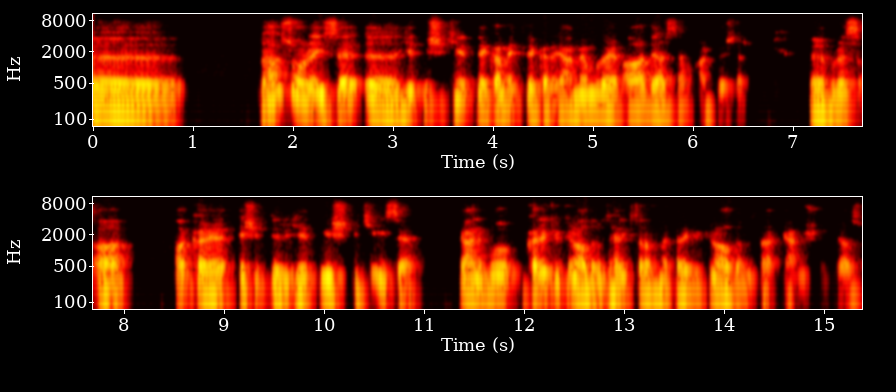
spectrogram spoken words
Ee, daha sonra ise e, 72 dekametre kare. Yani ben buraya A dersem arkadaşlar. E, burası A a kare eşittir 72 ise yani bu karekökünü aldığımızda her iki tarafında karekökünü aldığımızda yani şu biraz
